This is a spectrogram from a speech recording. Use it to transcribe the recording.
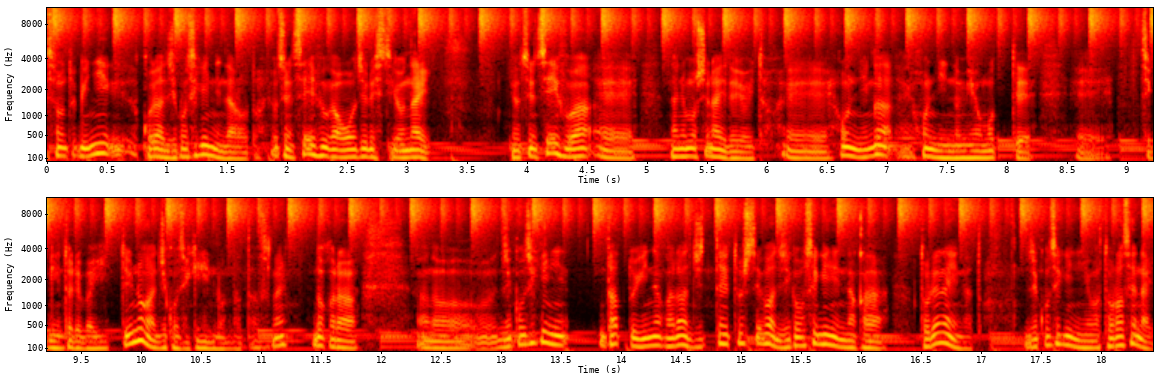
その時にこれは自己責任だろうと。要するに政府が応じる必要ない。要するに政府は、えー、何もしないでよいと、えー、本人が本人の身をもって、えー、責任取ればいいというのが自己責任論だったんですね。だからあの自己責任だと言いながら実態としては自己責任なんか取れないんだと自己責任は取らせない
